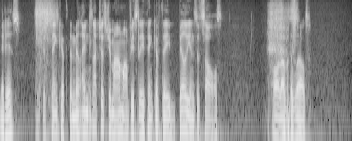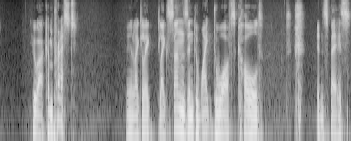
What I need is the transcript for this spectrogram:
It is. You just think of the mil- and it's not just your mom. Obviously, think of the billions of souls all over the world who are compressed, you know, like like like suns into white dwarfs, cold in space.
